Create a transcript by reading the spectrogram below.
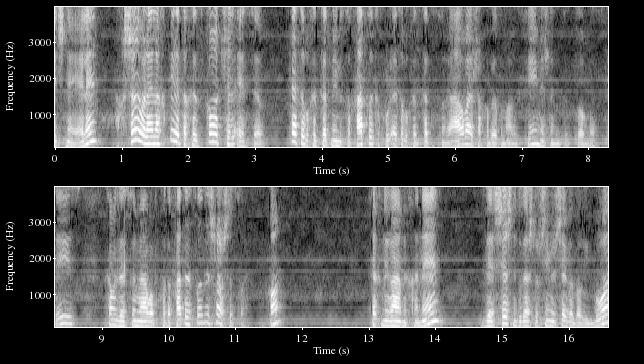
את שני אלה, עכשיו עליי להכפיל את החזקות של 10. 10 בחזקת מינוס 11 כפול 10 בחזקת 24, אפשר לחבר את המעריכים, יש להם את אותו בסיס. כמה זה 24 פחות 11? זה 13, נכון? איך נראה המכנה? זה 6.37 בריבוע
